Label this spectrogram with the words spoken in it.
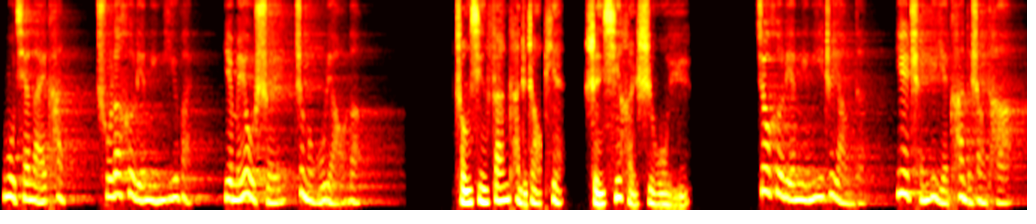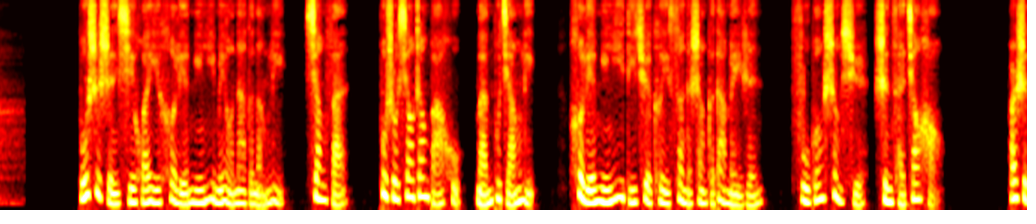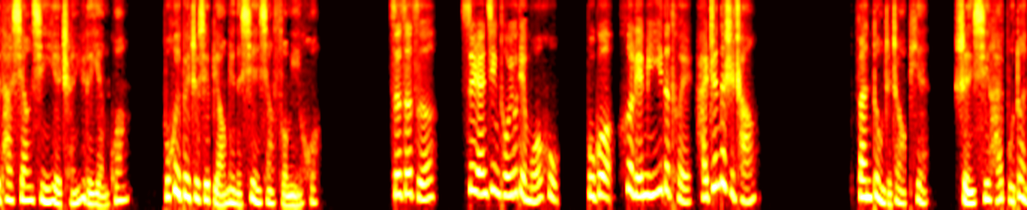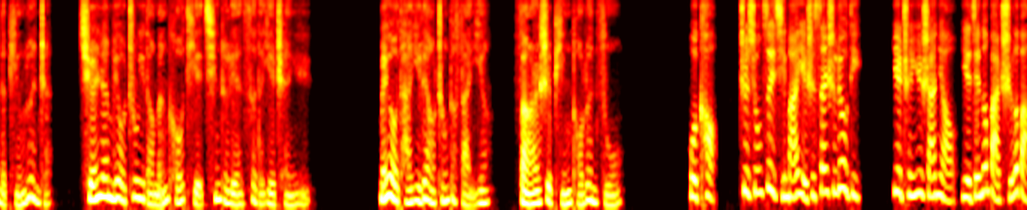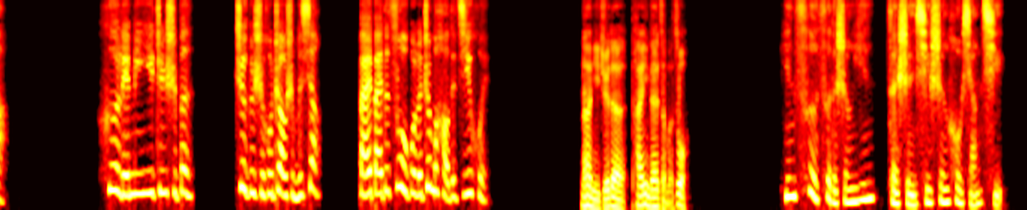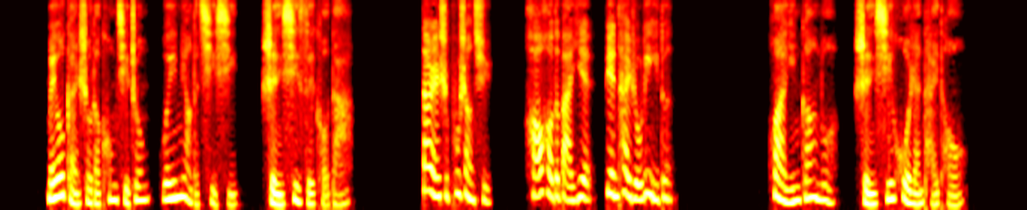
目前来看，除了赫连明一外，也没有谁这么无聊了。重新翻看着照片，沈西很是无语。就赫连明一这样的，叶晨玉也看得上他。不是沈西怀疑赫连明一没有那个能力，相反，不说嚣张跋扈、蛮不讲理，赫连明一的确可以算得上个大美人。富光胜雪，身材姣好，而是他相信叶晨玉的眼光不会被这些表面的现象所迷惑。啧啧啧，虽然镜头有点模糊，不过赫连明一的腿还真的是长。翻动着照片，沈西还不断的评论着，全然没有注意到门口铁青着脸色的叶晨玉。没有他意料中的反应，反而是评头论足。我靠，这胸最起码也是三十六 D。叶晨玉傻鸟也节能把持了吧？赫连明一真是笨，这个时候照什么相？白白的错过了这么好的机会。那你觉得他应该怎么做？阴恻恻的声音在沈西身后响起，没有感受到空气中微妙的气息。沈西随口答：“当然是扑上去，好好的把叶变态蹂躏一顿。”话音刚落，沈西豁然抬头：“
